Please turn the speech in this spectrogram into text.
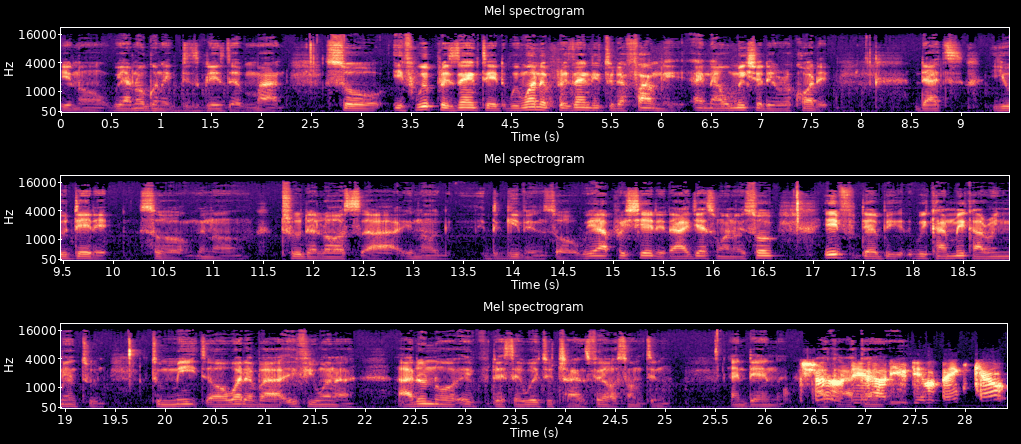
you know, we are not going to disgrace the man. So, if we present it, we want to present it to the family, and I will make sure they record it that you did it. So, you know, through the laws, uh, you know, the giving. So, we appreciate it. I just want to. So, if there be, we can make arrangement to, to meet or whatever, if you want to, I don't know if there's a way to transfer or something. And then. Sure. I, I do you, can- how do you, do you have a bank account?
